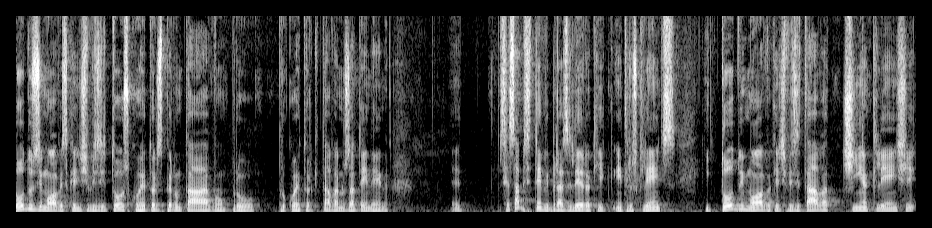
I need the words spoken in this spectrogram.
todos os imóveis que a gente visitou, os corretores perguntavam para o corretor que estava nos atendendo: é, Você sabe se teve brasileiro aqui entre os clientes? E todo imóvel que a gente visitava tinha cliente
